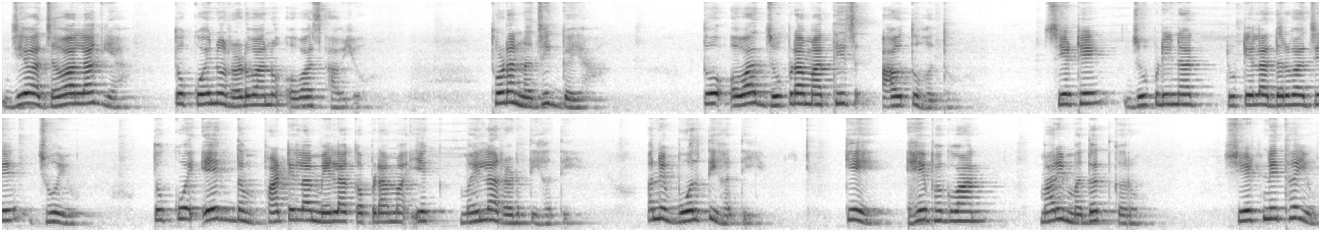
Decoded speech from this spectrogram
જેવા જવા લાગ્યા તો કોઈનો રડવાનો અવાજ આવ્યો. થોડા નજીક ગયા તો અવાજ ઝૂંપડામાંથી જ આવતો હતો. શેઠે ઝૂંપડીના તૂટેલા દરવાજે જોયું તો કોઈ એકદમ ફાટેલા મેલા કપડામાં એક મહિલા રડતી હતી અને બોલતી હતી કે, હે ભગવાન, મારી મદદ કરો. શેઠને થયું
